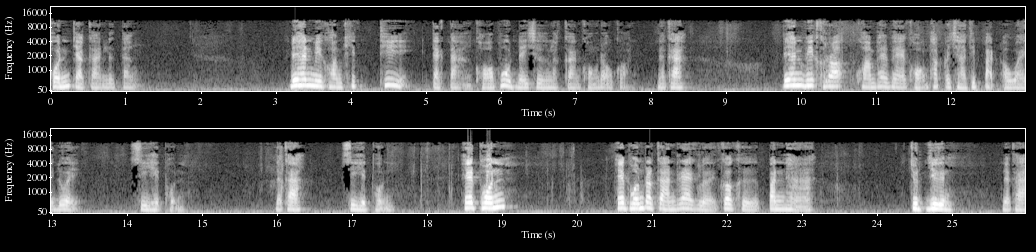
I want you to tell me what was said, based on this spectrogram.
ผลจากการเลือกตั้งดิฉันมีความคิดที่แตกต่างขอพูดในเชิงหลักการของเราก่อนนะคะดิฉันวิเคราะห์ความแพ้แพ้ของพรรคประชาธิปัตย์เอาไว้ด้วยสี่เหตุผลนะคะสี่เหตุผล เหตุผล เหตุผลประการแรกเลยก็คือปัญหาจุดยืนนะคะ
